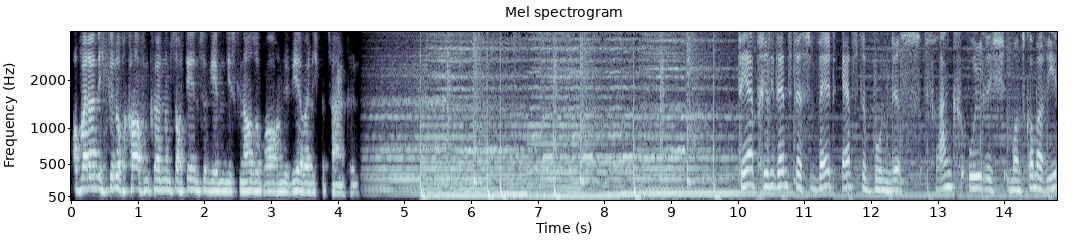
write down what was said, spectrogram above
ob wir da nicht genug kaufen können, um es auch denen zu geben, die es genauso brauchen wie wir, aber nicht bezahlen können. Der Präsident des Weltärztebundes, Frank Ulrich Montgomery,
